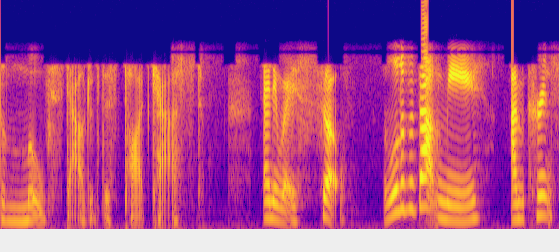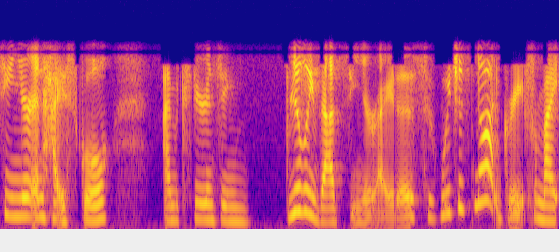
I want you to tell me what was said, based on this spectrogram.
the most out of this podcast. Anyway, so a little bit about me. I'm a current senior in high school. I'm experiencing really bad senioritis, which is not great for my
